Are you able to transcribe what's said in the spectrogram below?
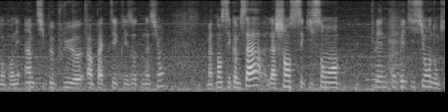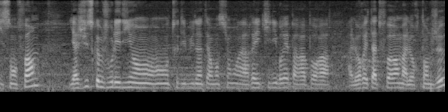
Donc on est un petit peu plus euh, impacté que les autres nations. Maintenant c'est comme ça. La chance c'est qu'ils sont en pleine compétition, donc ils sont en forme. Il y a juste, comme je vous l'ai dit en, tout début d'intervention, à rééquilibrer par rapport à, leur état de forme, à leur temps de jeu.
